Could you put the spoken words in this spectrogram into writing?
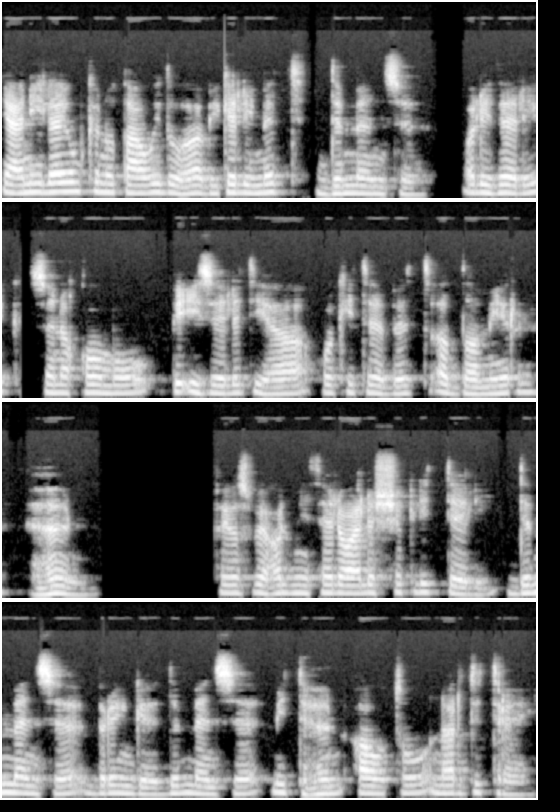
يعني لا يمكن تعويضها بكلمة de mensen ولذلك سنقوم بإزالتها وكتابة الضمير hun فيصبح المثال على الشكل التالي دمنس برينغ دمنس متهن أوتو نارد ترين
